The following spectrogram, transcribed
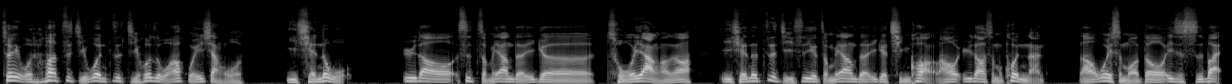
所以我就要自己问自己，或者我要回想我以前的我遇到是怎么样的一个挫样，知道吗？以前的自己是一个怎么样的一个情况，然后遇到什么困难，然后为什么都一直失败？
